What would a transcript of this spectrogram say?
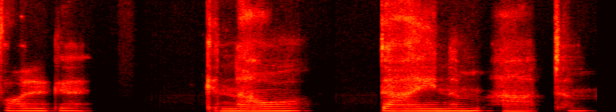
Folge genau deinem Atem,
